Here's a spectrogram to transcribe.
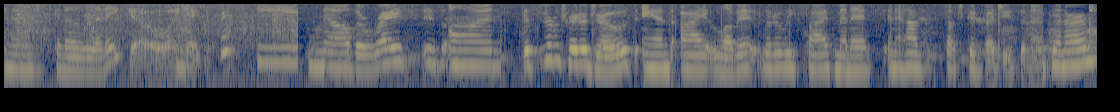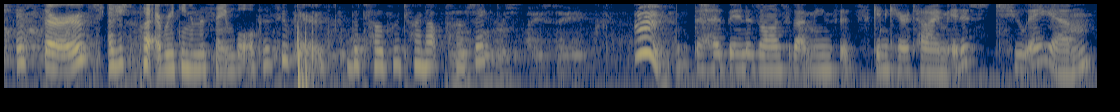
and I'm just gonna let it go and get crispy. Now the rice is on. This is from Trader Joe's and I love it. Literally five minutes and it has such good veggies in it. Dinner is served. I just put everything in the same because who cares? The tofu turned out perfect. Mm. The headband is on, so that means it's skincare time. It is 2 a.m.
